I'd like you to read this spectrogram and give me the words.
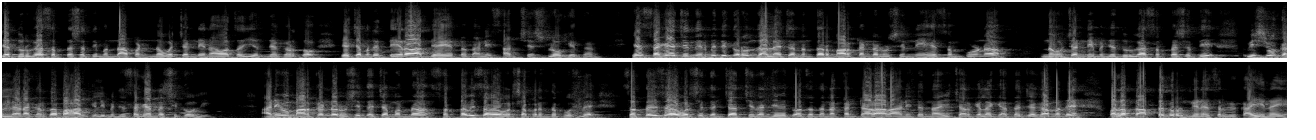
ज्या दुर्गा सप्तशतीमधनं आपण नवचंडी नावाचा यज्ञ करतो ज्याच्यामध्ये तेरा अध्याय येतात आणि सातशे श्लोक येतात. या सगळ्याची निर्मिती करून झाल्याच्यानंतर मार्कंड ऋषींनी हे संपूर्ण नवचंडी म्हणजे दुर्गा सप्तशती विश्व कल्याणाकरता बहाल केली म्हणजे सगळ्यांना शिकवली. आणि मग मार्कंड ऋषी त्याच्यामधनं सत्तावीसाव्या वर्षापर्यंत पोहोचले. सत्तावीसाव्या वर्षी त्यांच्या चिरंजीवित्वाचा त्यांना कंटाळा आला आणि त्यांना विचार केला की आता जगामध्ये मला प्राप्त करून घेण्यासारखं काही नाही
